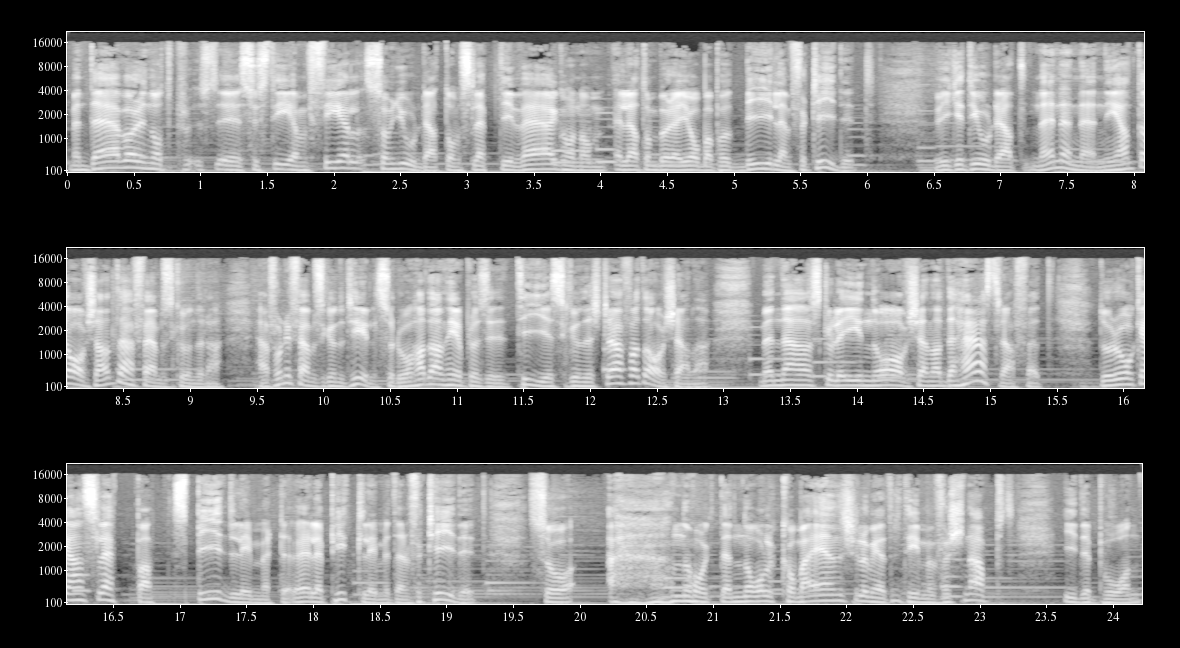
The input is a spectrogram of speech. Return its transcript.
Men där var det något eh, systemfel som gjorde att de släppte iväg honom, eller att de började jobba på bilen för tidigt. Vilket gjorde att, nej, nej, nej, ni har inte avtjänat de här fem sekunderna. Här får ni fem sekunder till. Så då hade han helt plötsligt ett 10 sekunders straff att avtjäna. Men när han skulle in och avtjäna det här straffet, då råkade han släppa speed limiter, eller pit limiten för tidigt. Så han åkte 0,1 km i timmen för snabbt i depån,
